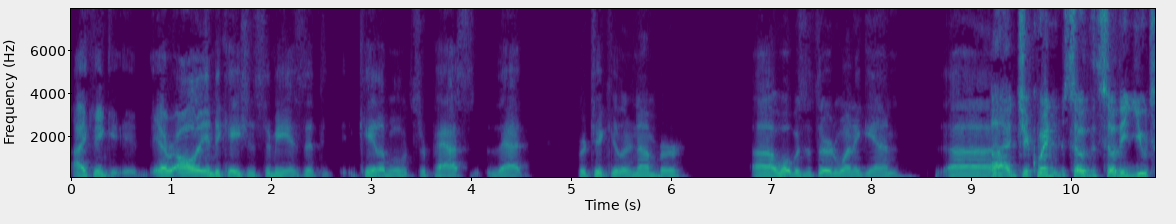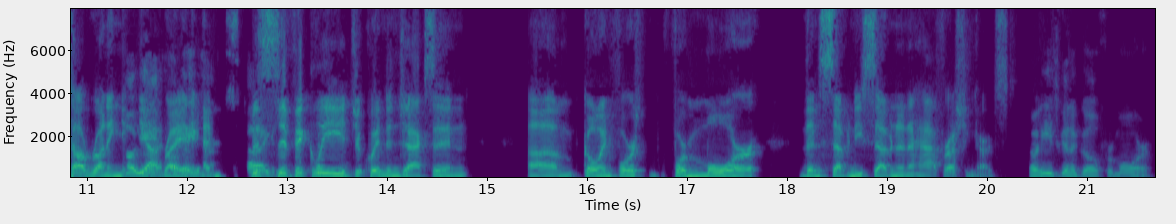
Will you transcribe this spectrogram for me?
I think it, all indications to me is that Caleb will surpass that particular number. Uh, what was the third one again? Uh, uh Jaquin. So, so the Utah running oh, yeah, game, right? Okay, yeah. And specifically, uh, Ja'Quinden Jackson, um, going for for more than 77 and a half rushing yards. So he's going to go for more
